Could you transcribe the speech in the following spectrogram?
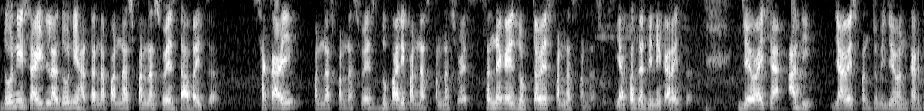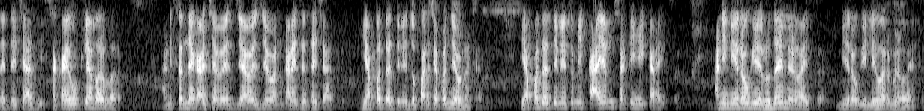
दोन्ही साईडला दोन्ही हातांना पन्नास पन्नास वेळेस दाबायचं. सकाळी पन्नास पन्नास वेळेस दुपारी पन्नास पन्नास वेळेस संध्याकाळी झोपता वेळेस पन्नास पन्नास वेळेस. या पद्धतीने करायचं. जेवायच्या आधी ज्यावेळेस पण तुम्ही जेवण करताय त्याच्या आधी सकाळी उठल्याबरोबर आणि संध्याकाळच्या वेळेस ज्यावेळेस जेवण करायचं त्याच्या आधी. या पद्धतीने दुपारच्या पण जेवणाच्या आधी. या पद्धतीने तुम्ही कायमसाठी हे करायचं. आणि निरोगी हृदय मिळवायचं निरोगी लिव्हर मिळवायचं.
